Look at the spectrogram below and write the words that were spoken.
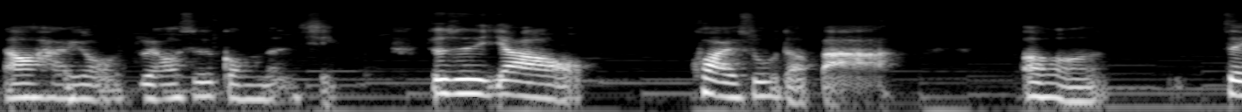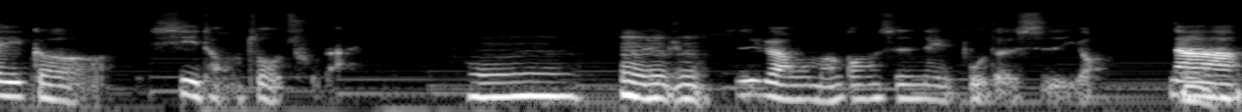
然后还有主要是功能性，就是要快速的把呃这个系统做出来。嗯嗯嗯，支援我们公司内部的使用。那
